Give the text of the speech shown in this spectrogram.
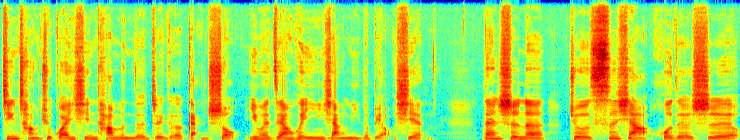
经常去关心他们的这个感受，因为这样会影响你的表现。但是呢，就私下或者是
